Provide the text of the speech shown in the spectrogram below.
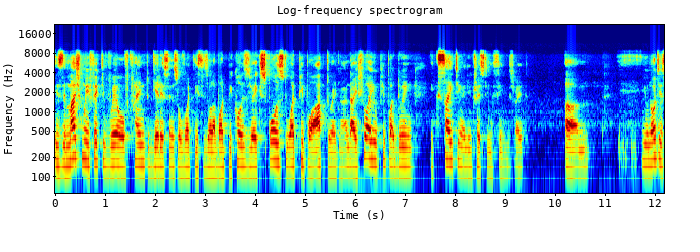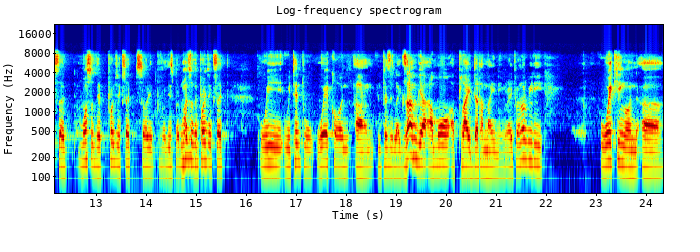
is a much more effective way of trying to get a sense of what this is all about because you're exposed to what people are up to right now. And I assure you, people are doing exciting and interesting things, right? um, you notice that most of the projects that, sorry for this, but most of the projects that we, we tend to work on um, in places like Zambia are more applied data mining, right? We're not really working on uh,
